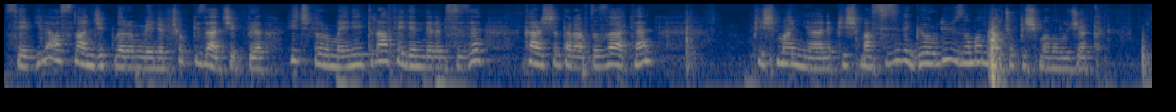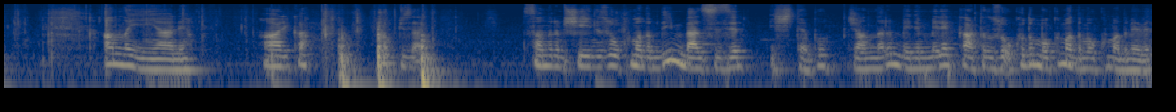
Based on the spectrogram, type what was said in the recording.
Sevgili aslancıklarım benim çok güzel çıktı. Hiç durmayın itiraf edin derim size. Karşı tarafta zaten pişman yani pişman. Sizi de gördüğü zaman daha çok pişman olacak. Anlayın yani. Harika. Çok güzel. Sanırım şeyinizi okumadım değil mi ben sizin? İşte bu. Canlarım benim. Melek kartınızı okudum okumadım okumadım evet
